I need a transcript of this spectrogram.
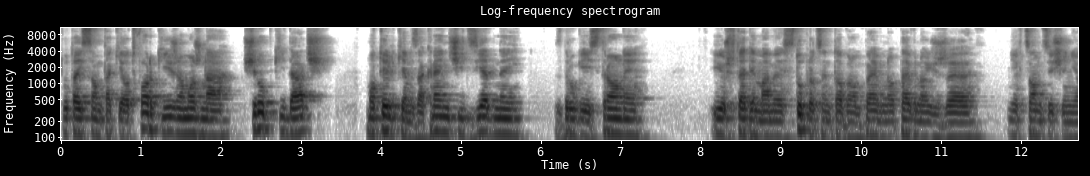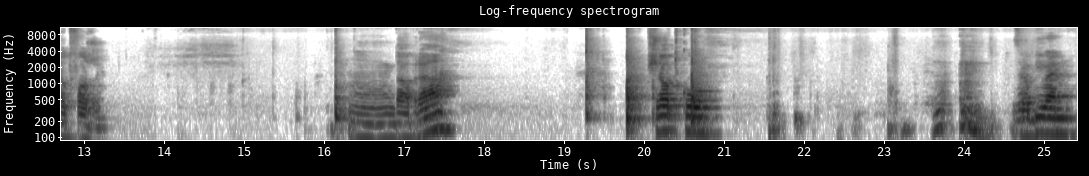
Tutaj są takie otworki, że można śrubki dać, motylkiem zakręcić z jednej, z drugiej strony i już wtedy mamy stuprocentową pewno, pewność, że niechcący się nie otworzy. Dobra. W środku zrobiłem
